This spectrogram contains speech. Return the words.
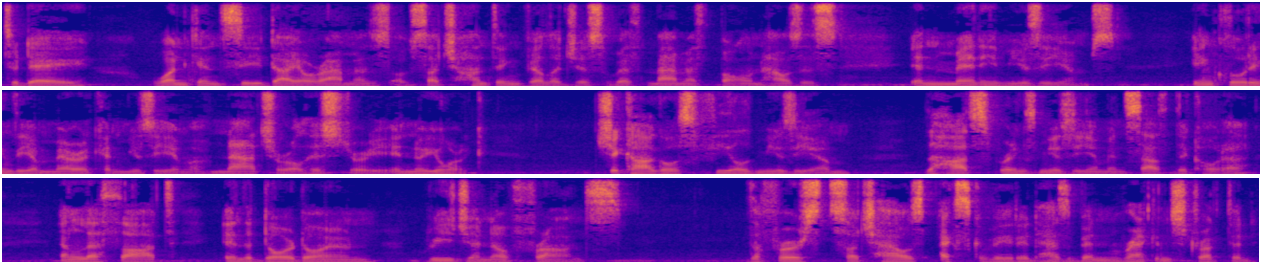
Today, one can see dioramas of such hunting villages with mammoth bone houses in many museums including the American Museum of Natural History in New York, Chicago's Field Museum, the Hot Springs Museum in South Dakota, and Les Thottes in the Dordogne region of France. The first such house excavated has been reconstructed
